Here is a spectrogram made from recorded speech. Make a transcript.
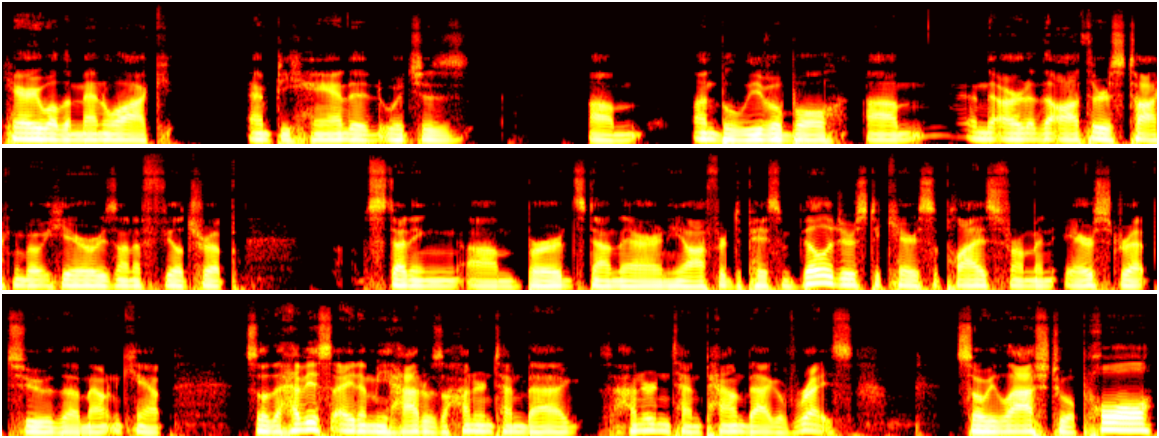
carry while the men walk empty handed which is um, unbelievable. Um, and the art the author is talking about here he's on a field trip studying um, birds down there and he offered to pay some villagers to carry supplies from an airstrip to the mountain camp. So the heaviest item he had was a 110 bag 110 pound bag of rice. So he lashed to a pole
